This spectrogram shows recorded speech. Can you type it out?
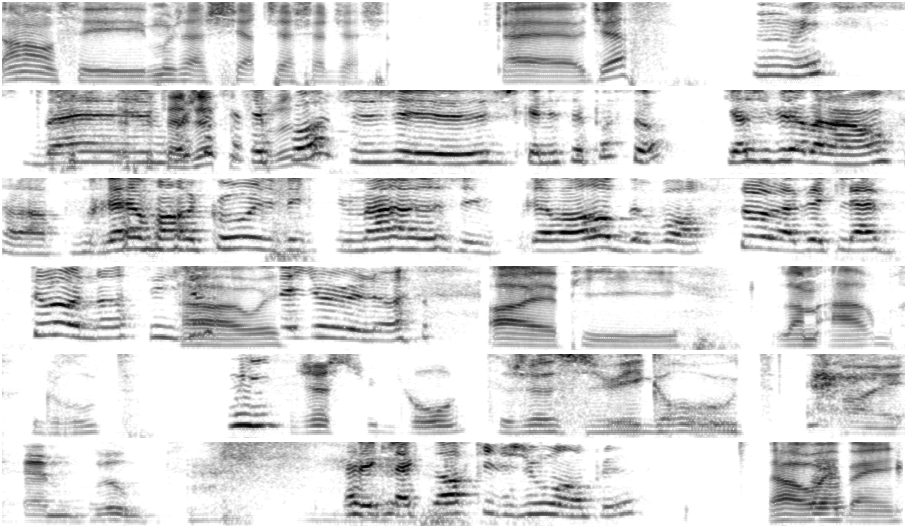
Ah non, c'est, moi j'achète, j'achète, j'achète. Euh, Jess? Oui. Est-ce que- Ben, est-ce que je connaissais pas, je, je, je connaissais pas ça. Quand j'ai vu la bande-annonce, ça a l'air vraiment cool, effectivement. J'ai vraiment hâte de voir ça avec la toune, hein. C'est juste Ah oui. merveilleux, là. Ah, et puis l'homme arbre, Groot. Oui, Je suis Groot. Je suis Groot. I am Groot. avec l'acteur qui le joue en plus. Ah ouais, Ouais. ben,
